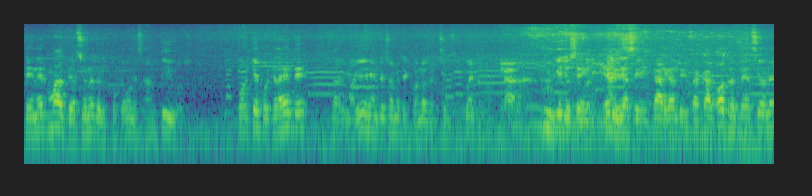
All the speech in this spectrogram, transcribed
tener más versiones de los Pokémon antiguos. ¿Por qué? Porque la gente, la mayoría de gente solamente conoce los 150, ¿no? Claro. Y ellos, se, Los ellos ya se encargan de sacar otras versiones,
